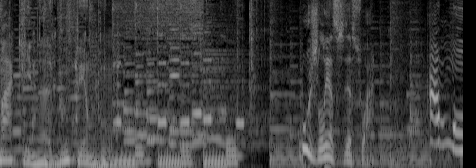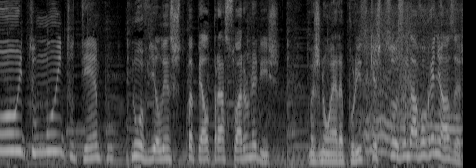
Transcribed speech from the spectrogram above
Máquina do Tempo. Os lenços de assoar. Há muito, muito tempo não havia lenços de papel para assoar o nariz. Mas não era por isso que as pessoas andavam ranhosas.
